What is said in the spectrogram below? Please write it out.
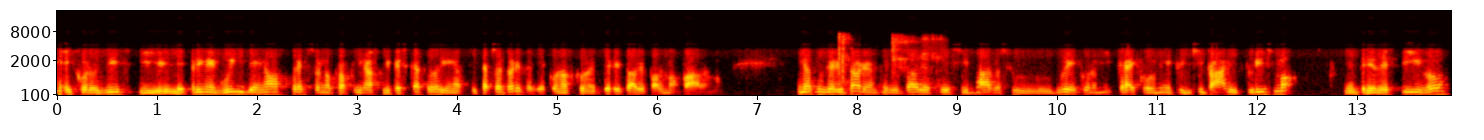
ecologisti, le prime guide nostre sono proprio i nostri pescatori, i nostri cacciatori perché conoscono il territorio palmo a palmo. Il nostro territorio è un territorio che si basa su economie, tre economie principali, il turismo nel periodo estivo,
